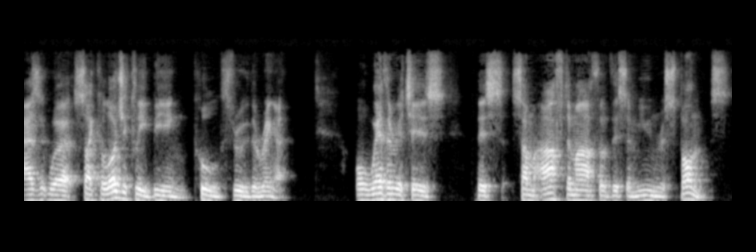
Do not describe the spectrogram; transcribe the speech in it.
as it were, psychologically being pulled through the wringer, or whether it is this some aftermath of this immune response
